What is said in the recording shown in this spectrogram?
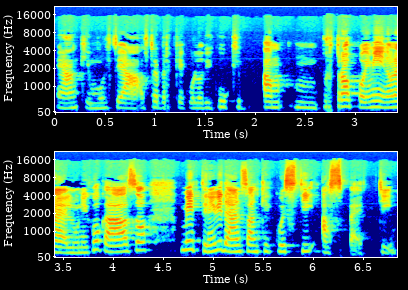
e anche molte altre, perché quello di Cookie um, purtroppo ahimè non è l'unico caso, mette in evidenza anche questi aspetti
